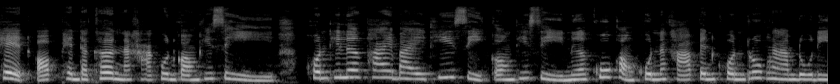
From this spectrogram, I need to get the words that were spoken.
Page of Pentacle นะคะ คุณกองที่ 4 คนที่เลือกไพ่ใบที่ 4 กองที่ 4 เนื้อคู่ของคุณนะคะ เป็นคนรูปงามดูดี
